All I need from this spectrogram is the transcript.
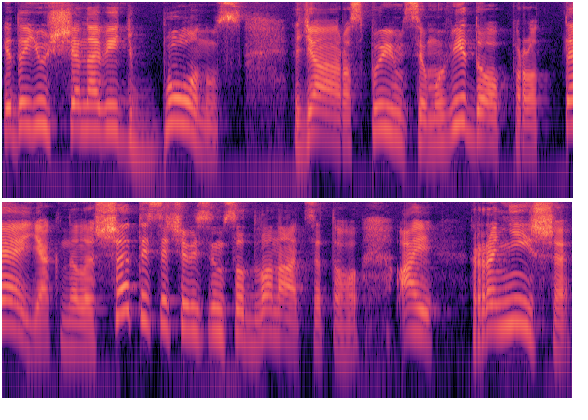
і даю ще навіть бонус. Я розповім в цьому відео про те, як не лише 1812-го, а й раніше.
